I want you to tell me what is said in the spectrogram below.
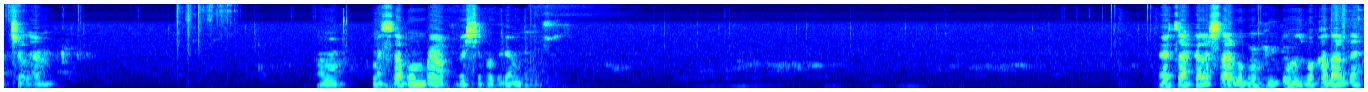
Açalım. Tamam. Mesela bombaya artı 5 yapabiliyor muyuz? Evet arkadaşlar bugünkü videomuz bu kadardı.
